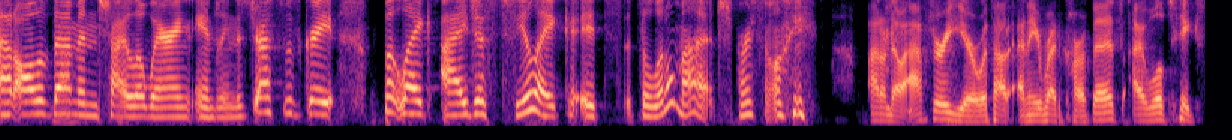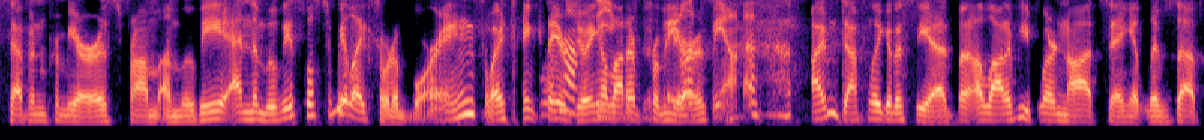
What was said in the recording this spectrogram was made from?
at all of them, and Shiloh wearing Angelina's dress was great. But like, I just feel like it's it's a little much personally. I don't know, after a year without any red carpets, I will take seven premieres from a movie. And the movie is supposed to be like sort of boring. So I think they're doing a lot of movie, premieres. Let's be honest. I'm definitely going to see it, but a lot of people are not saying it lives up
